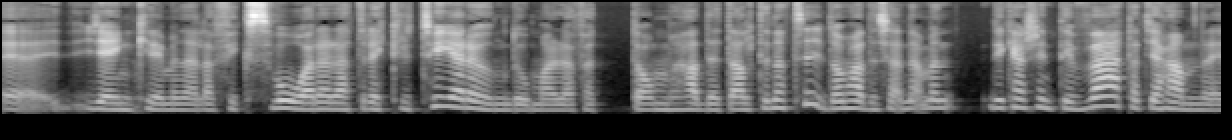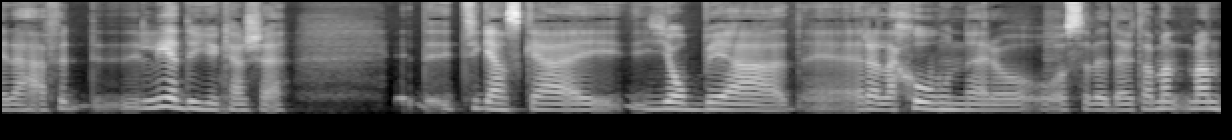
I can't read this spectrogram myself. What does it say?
eh, gängkriminella fick svårare att rekrytera ungdomar därför att de hade ett alternativ. De hade sagt, nej men det kanske inte är värt att jag hamnar i det här för det leder ju kanske till ganska jobbiga eh, relationer och, och så vidare. Utan man, man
